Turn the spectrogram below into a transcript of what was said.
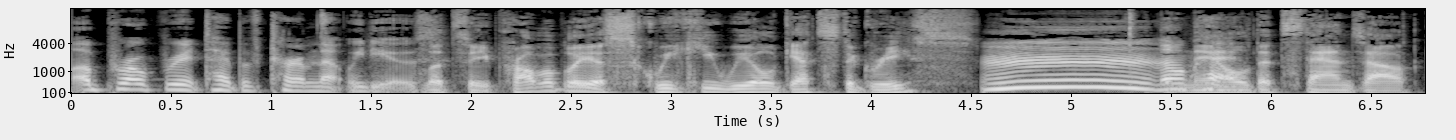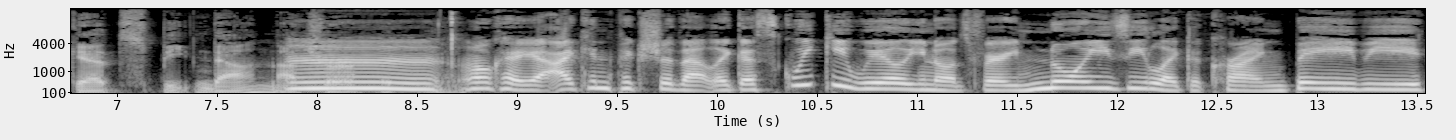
appropriate type of term that we'd use? Let's see. Probably a squeaky wheel gets the grease. Mm, The okay. nail that stands out gets beaten down. Not sure. Okay, yeah, I can picture that. Like a squeaky wheel, you know, it's very noisy, like a crying baby.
